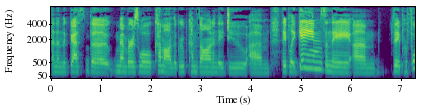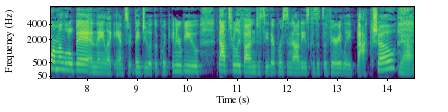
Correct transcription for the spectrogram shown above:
and then the guests, the members will come on, the group comes on and they do, um, they play games and they, um, they perform a little bit and they like answer they do like a quick interview. That's really fun to see their personalities because it's a very laid back show. Yeah.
